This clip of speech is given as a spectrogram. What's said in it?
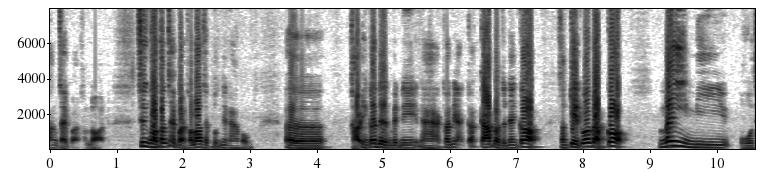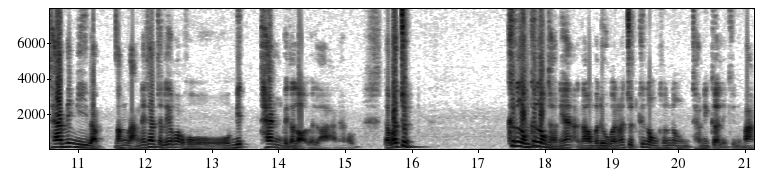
ตั้งใจปล่อยเขารอด ซึ่งพอตั้งใจปล่อยเขารอดเสร็จปุ๊บเนี่ยนะครับผมเออขาวเองก็เดินแบบนี้นะฮะก็เนี่ยก็กราฟหลังจากนั้นก็สังเกตว่าแบบก็ไม่มีโอ้โหแทบไม่มีแบบหลังๆเนี่ยแทบจะเรียกว่าโอ้โหมิดแท่งไปตลอดเวลานะครับผมแต่ว่าจุด ขึ้นลงขึ้นลงแถวนี้เรามาดูกันว่าจุดขึ้นลงขึ้นลงแถวนี้เกิดอะไรขึ้นบ้าง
